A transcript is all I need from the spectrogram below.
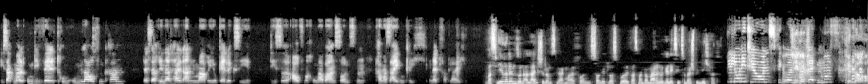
ich sag mal, um die Welt drumherum laufen kann das erinnert halt an Mario Galaxy, diese Aufmachung, aber ansonsten kann man es eigentlich nicht vergleichen. Was wäre denn so ein Alleinstellungsmerkmal von Sonic Lost World, was man bei Mario Galaxy zum Beispiel nicht hat? Die Looney Tunes, Figuren, ja, die man retten muss. Genau.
